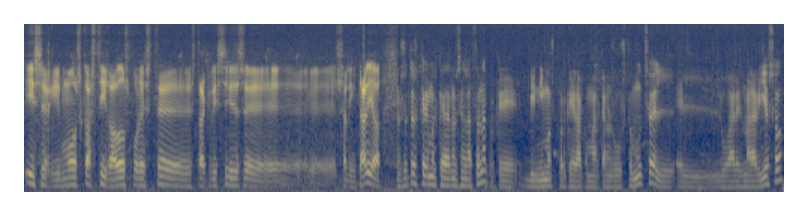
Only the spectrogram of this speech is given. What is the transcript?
y seguimos castigados por este, esta crisis eh, sanitaria. Nosotros queremos quedarnos en la zona porque vinimos porque la comarca nos gustó mucho, el, lugar es maravilloso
